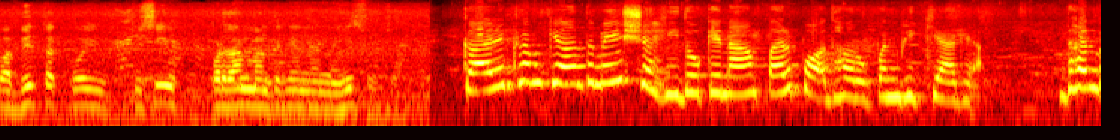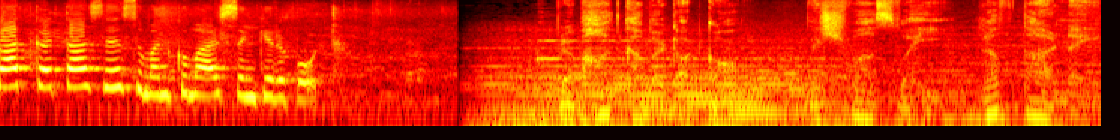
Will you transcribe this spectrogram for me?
कभी तक कोई किसी प्रधानमंत्री ने नहीं सोचा। कार्यक्रम के अंत में शहीदों के नाम पर पौधारोपण भी किया गया। धनबाद करता से सुमन कुमार सिंह की रिपोर्ट। प्रभात खबर डॉट कॉम विश्वास वही रफ्तार नहीं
